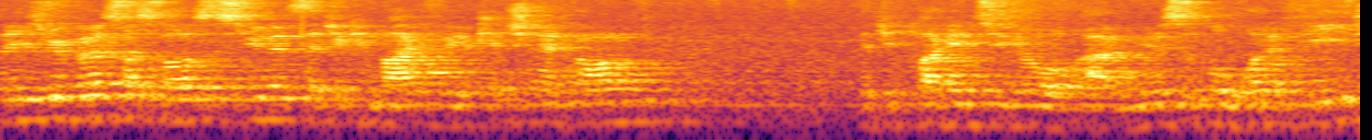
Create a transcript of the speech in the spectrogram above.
These reverse osmosis units that you can buy for your kitchen at home, that you plug into your uh, municipal water feed,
